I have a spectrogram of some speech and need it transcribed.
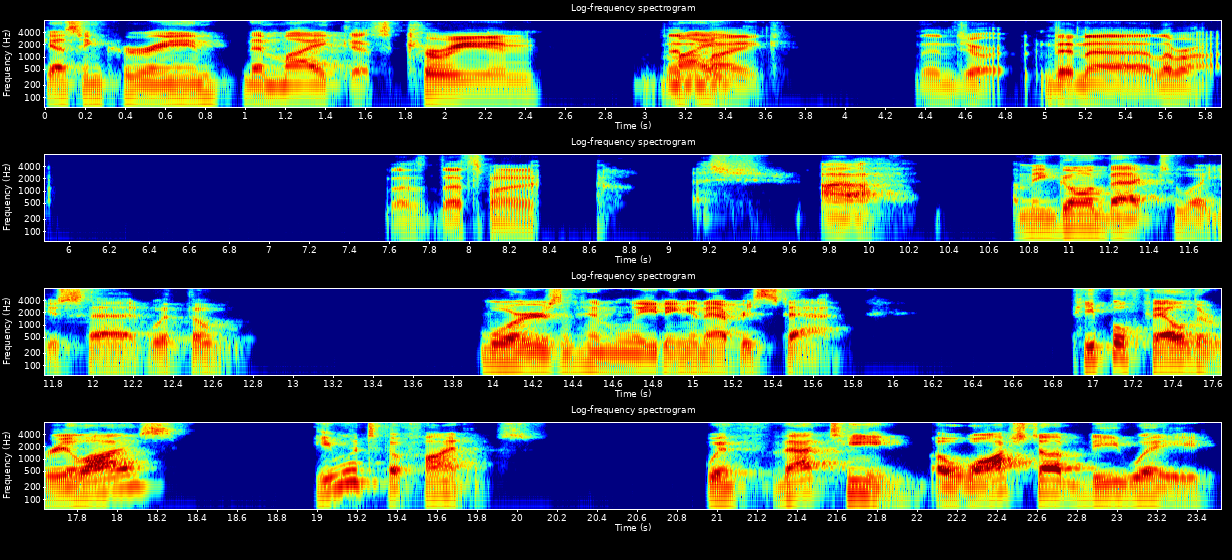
guessing Kareem, then Mike. Yes, Kareem, then Mike, Mike then Jordan, then uh LeBron. That's that's my. Uh, I mean, going back to what you said with the Warriors and him leading in every stat, people fail to realize he went to the finals with that team, a washed up D Wade,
